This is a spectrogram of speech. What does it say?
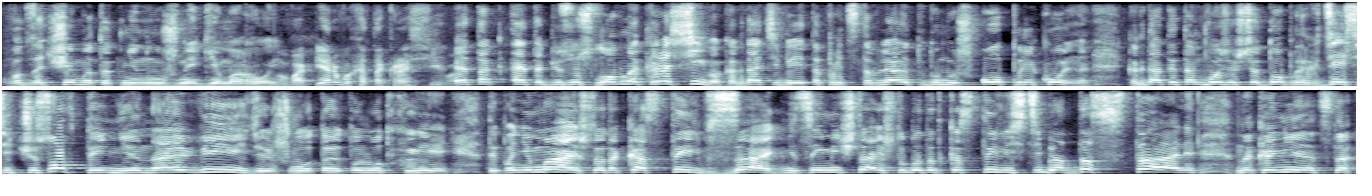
Вот зачем этот ненужный геморрой? Ну, во-первых, это красиво. Это, это безусловно красиво. Когда тебе это представляют, ты думаешь, о, прикольно. Когда ты там возишься добрых 10 часов, ты ненавидишь вот эту вот хрень. Ты понимаешь, что это костыль в заднице и мечтаешь, чтобы этот костыль из тебя достали. Наконец-то.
